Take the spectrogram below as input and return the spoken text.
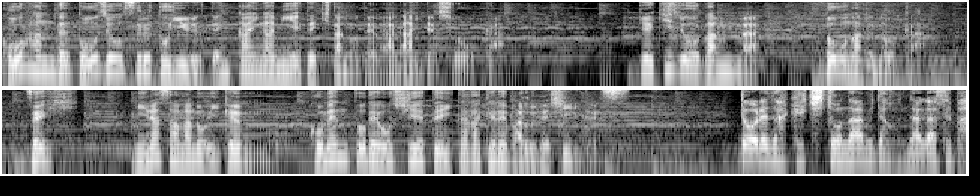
後半で登場するという展開が見えてきたのではないでしょうか。劇場版はどうなるのかぜひ皆様の意見もコメントで教えていただければ嬉しいです。どれだけ血と涙を流せば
